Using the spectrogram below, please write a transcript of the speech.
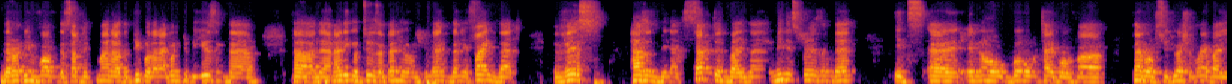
they're not involved, the subject matter, the people that are going to be using the uh, the analytical tools, and then you implement, then you find that this hasn't been accepted by the ministries, and then it's a, a no-go type of uh, type of situation whereby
